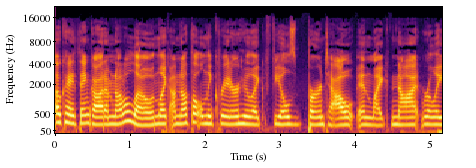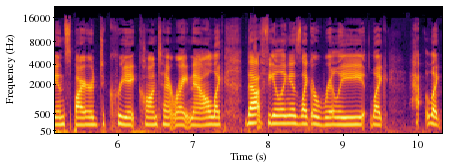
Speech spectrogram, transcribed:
okay thank god I'm not alone. Like I'm not the only creator who like feels burnt out and like not really inspired to create content right now. Like that feeling is like a really like like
